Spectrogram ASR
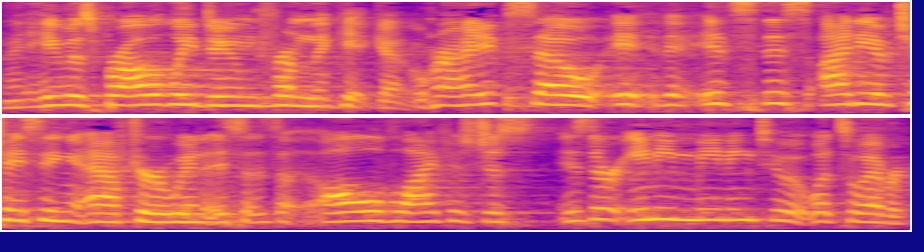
He was probably doomed from the get go, right? So it, it's this idea of chasing after when it's, it's, all of life is just, is there any meaning to it whatsoever?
